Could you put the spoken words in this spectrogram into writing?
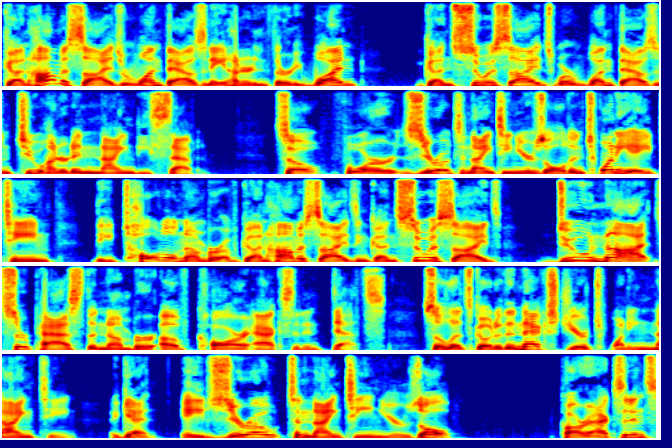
Gun homicides were 1,831. Gun suicides were 1,297. So for 0 to 19 years old in 2018, the total number of gun homicides and gun suicides do not surpass the number of car accident deaths. So let's go to the next year, 2019. Again, age 0 to 19 years old. Car accidents,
